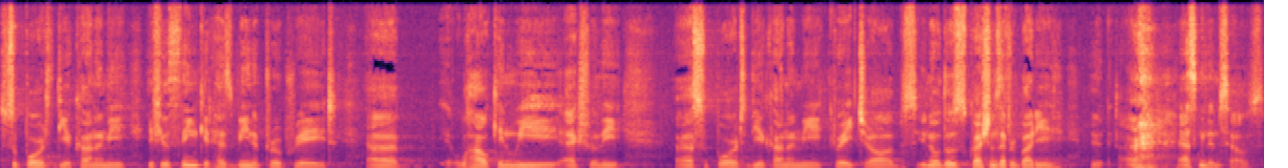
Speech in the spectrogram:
support the economy. If you think it has been appropriate, uh, how can we actually uh, support the economy, create jobs? You know, those questions everybody are asking themselves.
